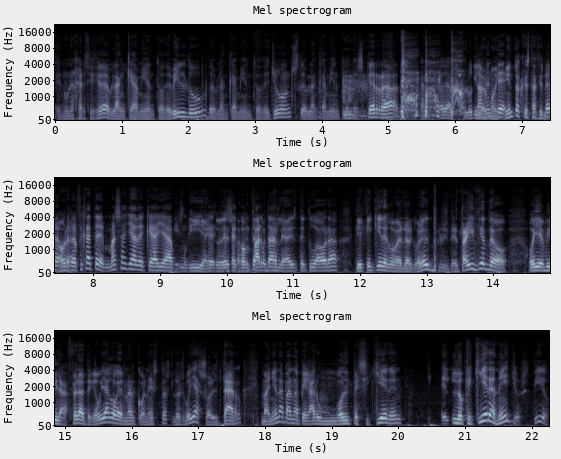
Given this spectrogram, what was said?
en un ejercicio de blanqueamiento de Bildu, de blanqueamiento de Junts, de blanqueamiento de Esquerra, de blanqueamiento de absolutamente... movimientos que está haciendo pero, ahora. Pero fíjate, más allá de que haya... Y todo que eso. se compartan... a este tú ahora que, que quiere gobernar con él. Pero si te está diciendo, oye, mira, espérate, que voy a gobernar con estos, los voy a soltar, mañana van a pegar un golpe si quieren, eh, lo que quieran ellos, tío.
